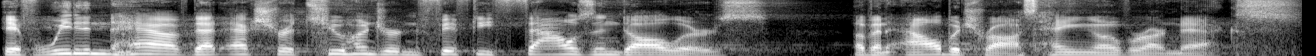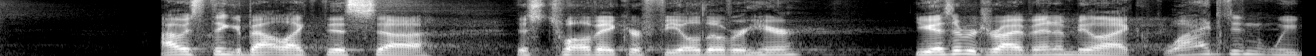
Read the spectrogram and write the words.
if we didn't have that extra $250,000 of an albatross hanging over our necks? I always think about like this, uh, this 12 acre field over here. You guys ever drive in and be like, why didn't we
